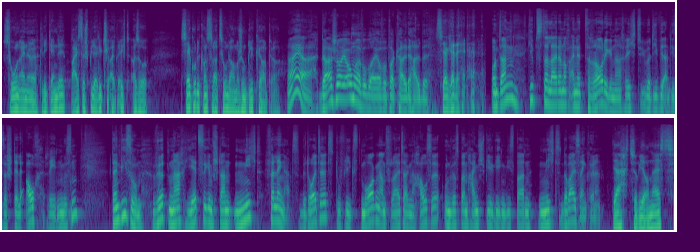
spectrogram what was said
Sohn einer Legende, Meisterspieler Richie Albrecht. Also sehr gute Konstellation, da haben wir schon Glück gehabt. Ja. Ah ja, da schaue ich auch mal vorbei auf ein paar kalte Halbe. Sehr gerne. Und dann gibt es da leider noch eine traurige Nachricht, über die wir an dieser Stelle auch reden müssen. Dein Visum wird nach jetzigem Stand nicht verlängert. Bedeutet, du fliegst morgen am Freitag nach Hause und wirst beim Heimspiel gegen Wiesbaden nicht dabei sein können. Ja, to be honest.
